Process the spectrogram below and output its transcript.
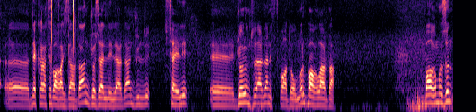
e, dekorativ ağaclardan, gözəlliklərdən, güllü, çiçəkli e, görüntülərdən istifadə olunur bağlarda. Bağımızın,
